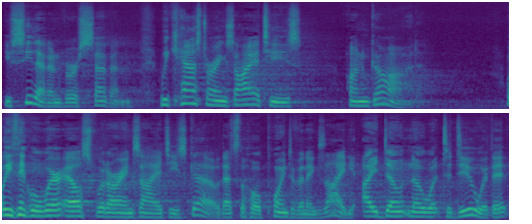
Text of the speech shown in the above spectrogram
You see that in verse 7. We cast our anxieties on God. Well, you think, well, where else would our anxieties go? That's the whole point of an anxiety. I don't know what to do with it,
